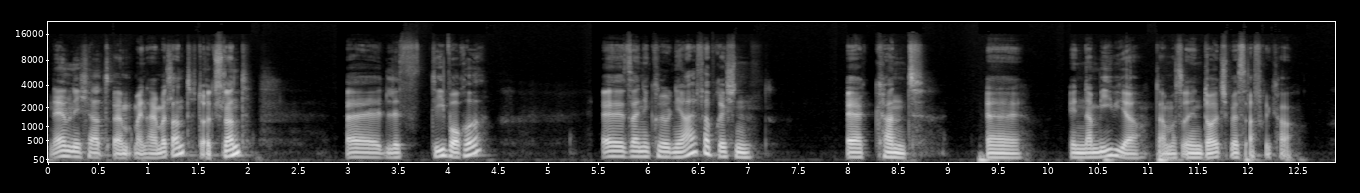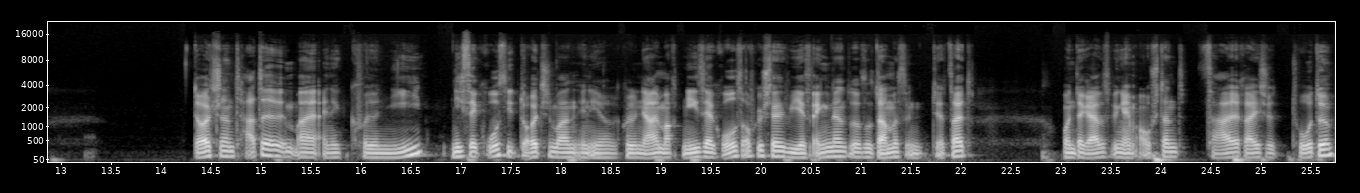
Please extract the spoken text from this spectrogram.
Nämlich hat ähm, mein Heimatland, Deutschland, äh, die Woche äh, seine Kolonialverbrechen erkannt äh, in Namibia, damals in Deutsch-Westafrika. Deutschland hatte mal eine Kolonie, nicht sehr groß. Die Deutschen waren in ihrer Kolonialmacht nie sehr groß aufgestellt, wie jetzt England oder so damals in der Zeit. Und da gab es wegen einem Aufstand zahlreiche Tote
